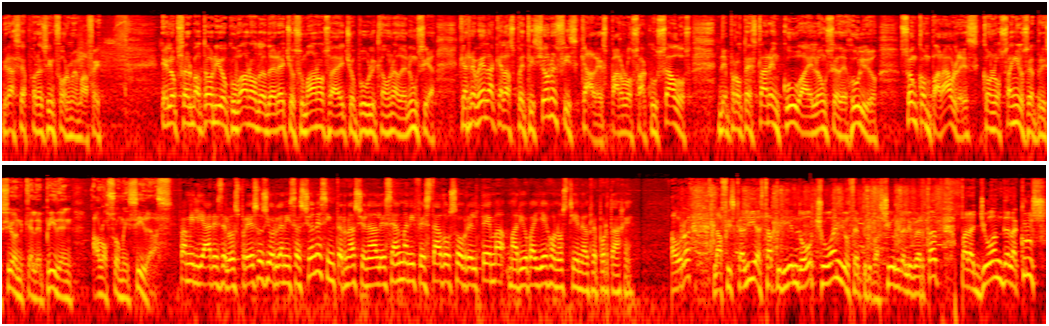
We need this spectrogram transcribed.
Gracias por ese informe, Mafe. El Observatorio Cubano de Derechos Humanos ha hecho pública una denuncia que revela que las peticiones fiscales para los acusados de protestar en Cuba el 11 de julio son comparables con los años de prisión que le piden a los homicidas. Familiares de los presos y organizaciones internacionales se han manifestado sobre el tema. Mario Vallejo nos tiene el reportaje. Ahora, la Fiscalía está pidiendo ocho años de privación de libertad para Joan de la Cruz,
